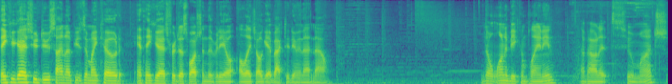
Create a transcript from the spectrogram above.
Thank you guys who do sign up using my code, and thank you guys for just watching the video. I'll let y'all get back to doing that now. Don't want to be complaining about it too much,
